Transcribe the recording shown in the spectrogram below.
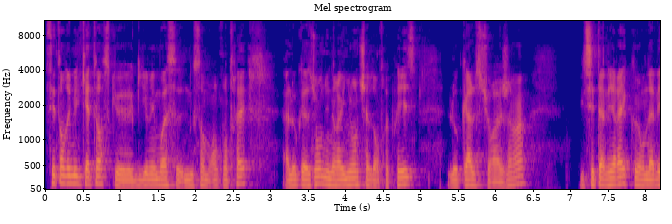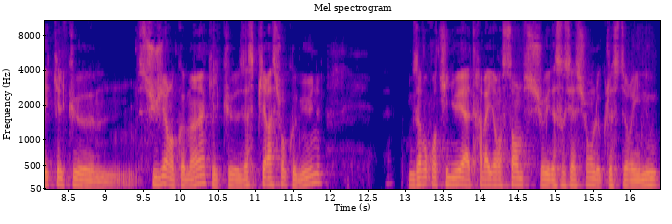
C'est en 2014 que Guillaume et moi nous sommes rencontrés à l'occasion d'une réunion de chefs d'entreprise locale sur Agen. Il s'est avéré qu'on avait quelques hum, sujets en commun, quelques aspirations communes nous avons continué à travailler ensemble sur une association, le Cluster Inou,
